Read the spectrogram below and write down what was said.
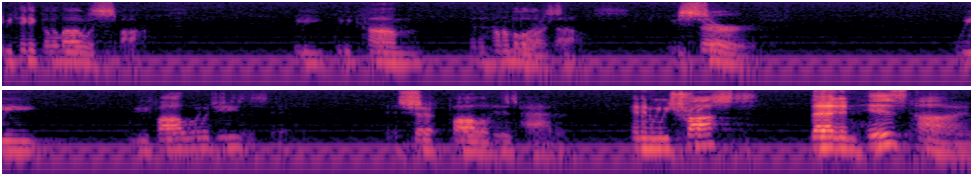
we take the lowest spot. We, we come and humble ourselves. We serve. We, we follow what Jesus did and should follow his pattern. And we trust that in his time,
